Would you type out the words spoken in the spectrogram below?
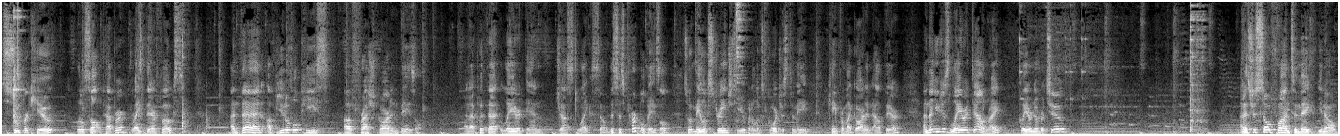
Super cute. Little salt and pepper right there, folks. And then a beautiful piece of fresh garden basil. And I put that layered in just like so. This is purple basil, so it may look strange to you, but it looks gorgeous to me. Came from my garden out there. And then you just layer it down, right? Layer number two. And it's just so fun to make, you know,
